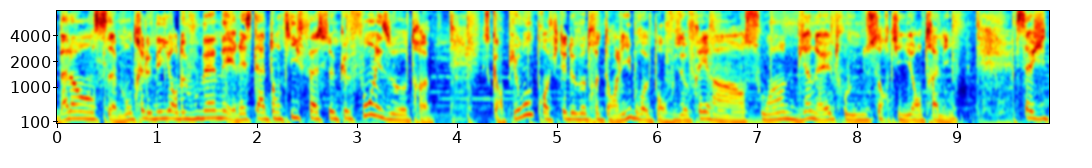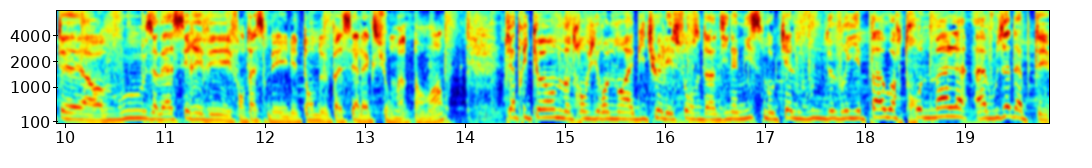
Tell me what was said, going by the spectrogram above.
Balance, montrez le meilleur de vous-même et restez attentif à ce que font les autres. Scorpion, profitez de votre temps libre pour vous offrir un soin de bien-être ou une sortie entre amis. Sagittaire, vous avez assez rêvé et fantasmé, il est temps de passer à l'action maintenant. Hein. Capricorne, votre environnement habituel est source d'un dynamisme auquel vous ne devriez pas avoir trop de mal à vous adapter.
